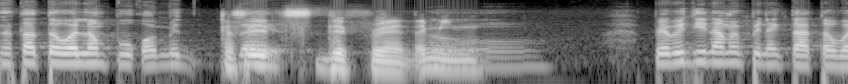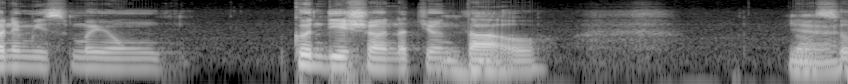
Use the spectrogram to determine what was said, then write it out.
natatawa lang po kami. kasi dahil- it's different. I mean, Oo. pero hindi namin pinagtatawa na mismo yung condition at yung tao. No? Mm-hmm. Yeah. So,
